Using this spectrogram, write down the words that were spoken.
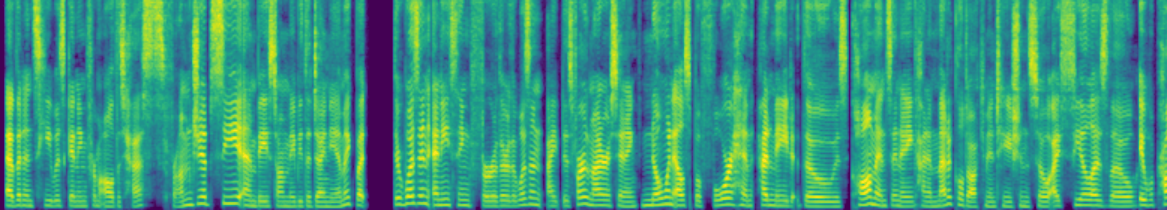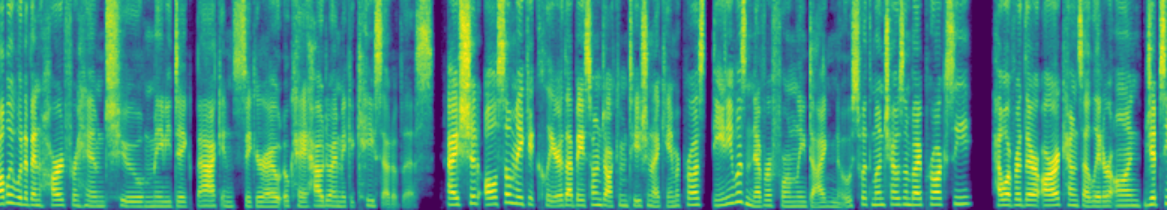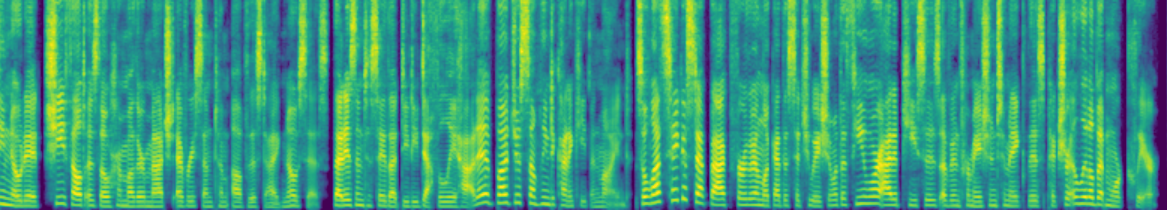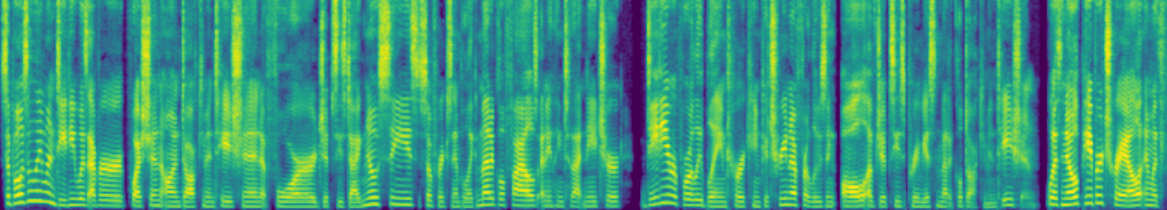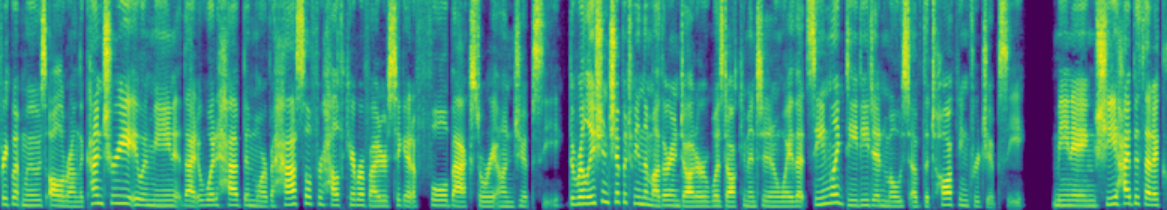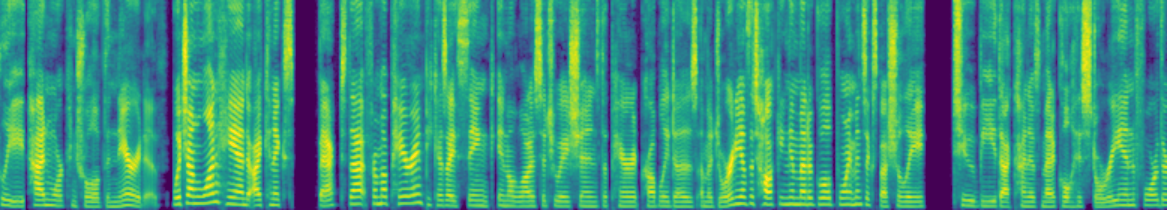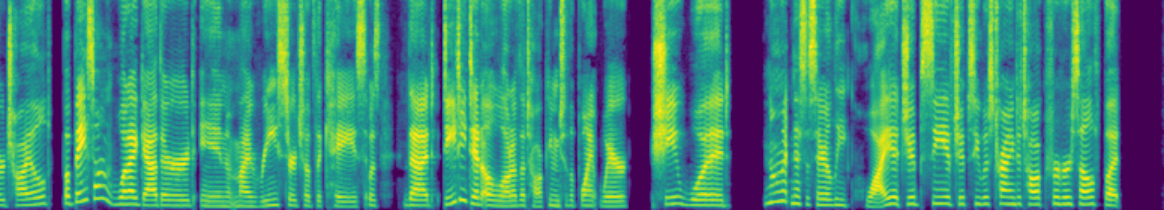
evidence he was getting from all the tests from Gypsy and based on maybe the dynamic, but there wasn't anything further. There wasn't, I, as far as my understanding, no one else before him had made those comments in any kind of medical documentation. So I feel as though it would probably would have been hard for him to maybe dig back and figure out, okay, how do I make a case out of this? I should also make it clear that based on documentation I came across, Dee Dee was never formally diagnosed with Munchausen by proxy. However, there are accounts that later on, Gypsy noted she felt as though her mother matched every symptom of this diagnosis. That isn't to say that Dee Dee definitely had it, but just something to kind of keep in mind. So let's take a step back further and look at the situation with a few more added pieces of information to make this picture a little bit more clear. Supposedly, when Dee Dee was ever questioned on documentation for Gypsy's diagnoses, so for example, like medical files, anything to that nature, Dee reportedly blamed Hurricane Katrina for losing all of Gypsy's previous medical documentation. With no paper trail and with frequent moves all around the country, it would mean that it would have been more of a hassle for healthcare providers to get a full backstory on Gypsy. The relationship between the mother and daughter was documented in a way that seemed like Dee did most of the talking for Gypsy meaning she hypothetically had more control of the narrative, which on one hand I can expect expect that from a parent because I think in a lot of situations, the parent probably does a majority of the talking in medical appointments, especially to be that kind of medical historian for their child. But based on what I gathered in my research of the case, was that Dee Dee did a lot of the talking to the point where she would not necessarily quiet Gypsy if Gypsy was trying to talk for herself, but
